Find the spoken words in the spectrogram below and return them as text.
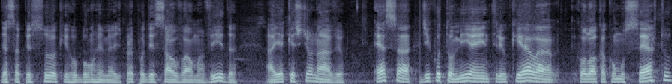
dessa pessoa que roubou um remédio para poder salvar uma vida, aí é questionável. Essa dicotomia entre o que ela coloca como certo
